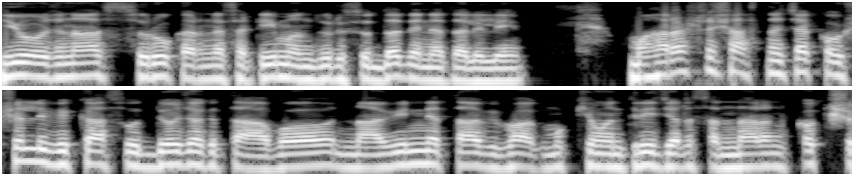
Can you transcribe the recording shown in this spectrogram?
ही योजना सुरू करण्यासाठी मंजुरी सुद्धा देण्यात आलेली आहे. महाराष्ट्र शासनाच्या कौशल्य विकास उद्योजकता व नाविन्यता विभाग मुख्यमंत्री जलसंधारण कक्ष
